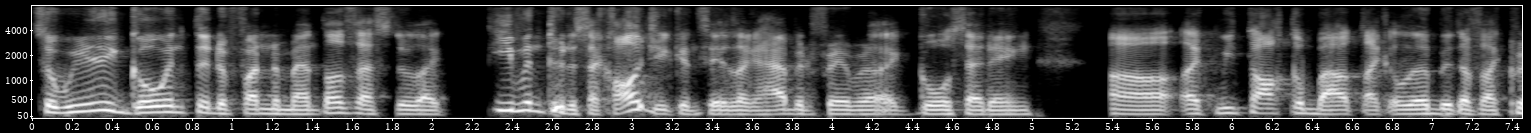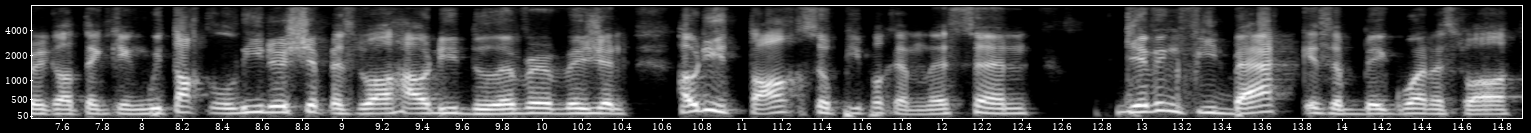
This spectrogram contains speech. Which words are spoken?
So we really go into the fundamentals as to like even to the psychology, you can say like a habit framework, like goal setting. Uh, like we talk about like a little bit of like critical thinking. We talk leadership as well. How do you deliver a vision? How do you talk so people can listen? Giving feedback is a big one as well.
